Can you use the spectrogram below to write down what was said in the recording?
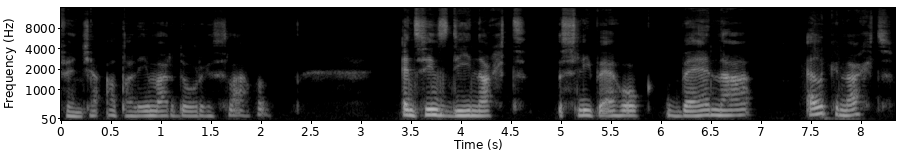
ventje had alleen maar doorgeslapen. En sinds die nacht sliep hij ook bijna elke nacht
